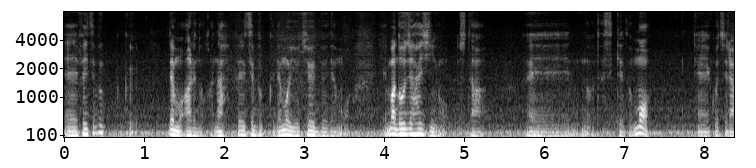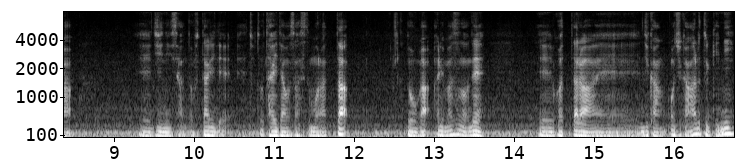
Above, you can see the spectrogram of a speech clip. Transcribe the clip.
えー Facebook でもあるのかな。Facebook でも YouTube でも、まあ、同時配信をした、えのですけども、えこちら、えジニーさんと2人でちょっと対談をさせてもらった動画ありますので、えーよかったら、え時間お時間ある時に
